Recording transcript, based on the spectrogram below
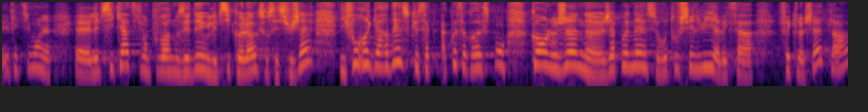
effectivement les, euh, les, psychiatres qui vont pouvoir nous aider ou les psychologues sur ces sujets. Il faut regarder à quoi ça correspond. Quand le jeune japonais se retrouve chez lui avec sa fée clochette là,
